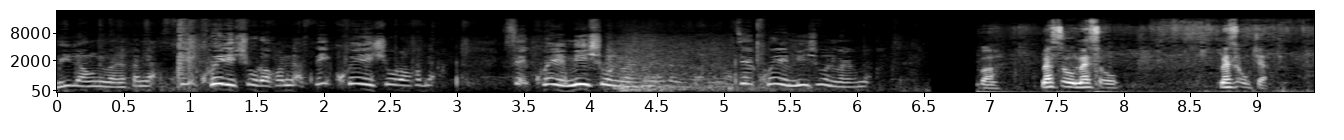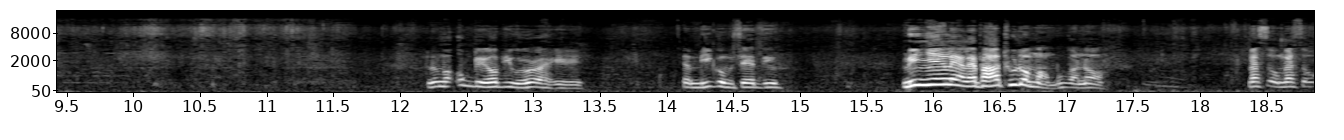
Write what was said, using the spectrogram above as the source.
မီးလောင်နေပါလေခင်ဗျစစ်ခွေးတွေရှို့တော့ခင်ဗျစစ်ခွေးတွေရှို့တော့ခင်ဗျစစ်ခွေးတွေမီးရှို့နေပါလေခင်ဗျစစ်ခွေးတွေမီးရှို့နေပါလေခင်ဗျပါမက်ဆိုမက်ဆိုမက်ဆိုချက်လူမအုပ်တွေရောပြူတော့ဟေးမီးကုန်စဲသူမင်းငင်းလဲလည်းဘာထူးတော့မှမဟု တ်ကနော်မက်ဆိုမက်ဆို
